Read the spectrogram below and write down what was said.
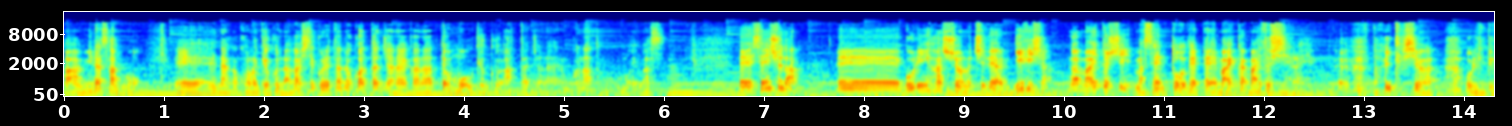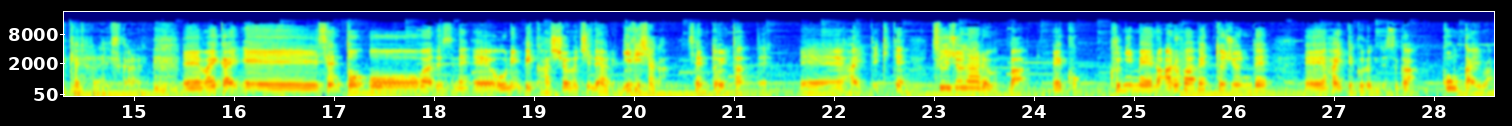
あ皆さんも、えー、なんかこの曲流してくれたらよかったんじゃないかなって思う曲あったんじゃないのかなと思います。えー、選手団、えー、五輪発祥の地であるギリシャが毎年、まあ、先頭で、えー、毎回、毎年じゃない 毎年はオリンピックやらないですからね。えー、毎回、えー、先頭はですね、えー、オリンピック発祥の地であるギリシャが先頭に立って、えー、入ってきて、通常であれば、えー、国名のアルファベット順で、えー、入ってくるんですが、今回は、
